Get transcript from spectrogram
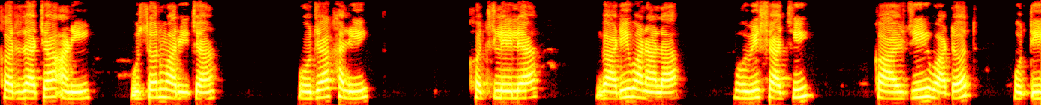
कर्जाच्या आणि उसनवारीच्या ओझ्याखाली खचलेल्या गाडीवानाला भविष्याची काळजी वाटत होती.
